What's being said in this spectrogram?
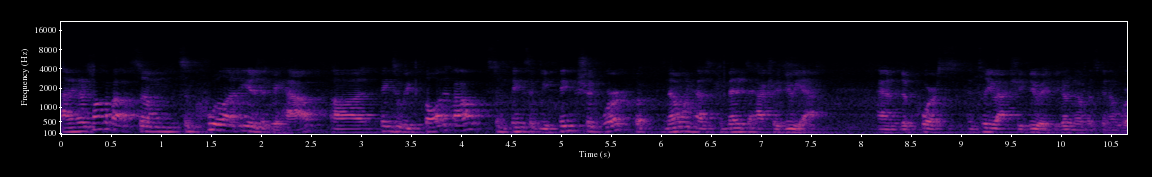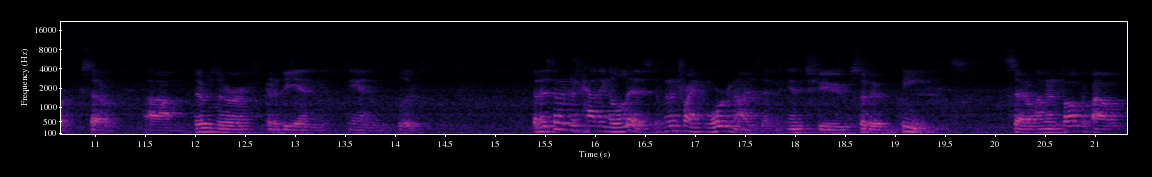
And I'm going to talk about some, some cool ideas that we have, uh, things that we've thought about, some things that we think should work, but no one has committed to actually do yet. And of course, until you actually do it, you don't know if it's going to work. So um, those are going to be in, in blue. But instead of just having a list, I'm going to try and organize them into sort of themes. So I'm going to talk about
